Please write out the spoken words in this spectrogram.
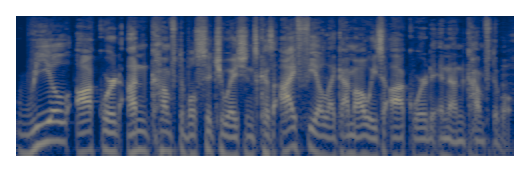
real awkward, uncomfortable situations because I feel like I'm always awkward and uncomfortable.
